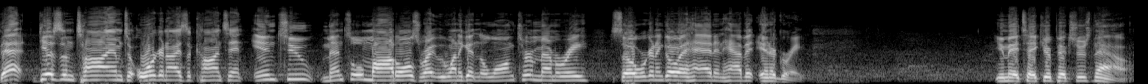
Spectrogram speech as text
That gives them time to organize the content into mental models, right? We want to get into long-term memory, so we're going to go ahead and have it integrate. You may take your pictures now.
